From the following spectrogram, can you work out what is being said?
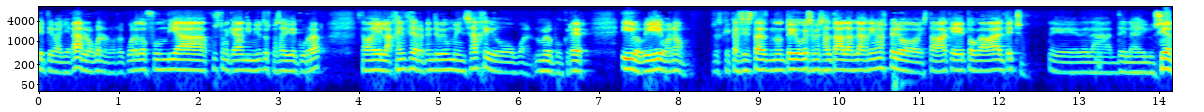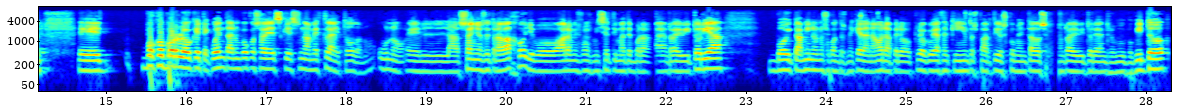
que te va a llegar. Lo, bueno, lo recuerdo fue un día, justo me quedaban 10 minutos para salir de currar, estaba ahí en la agencia, de repente veo un mensaje y digo, bueno, no me lo puedo creer. Y lo vi, bueno, es que casi está, no te digo que se me saltaban las lágrimas, pero estaba que tocaba el techo. Eh, de, la, de la ilusión. Eh, poco por lo que te cuentan, un poco sabes que es una mezcla de todo, ¿no? Uno, en los años de trabajo, llevo ahora mismo es mi séptima temporada en Radio Vitoria, voy camino, no sé cuántos me quedan ahora, pero creo que voy a hacer 500 partidos comentados en Radio Victoria dentro de muy poquito.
